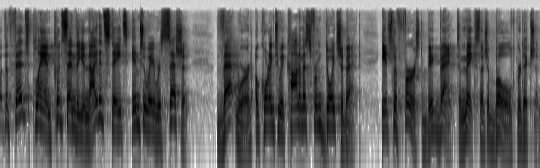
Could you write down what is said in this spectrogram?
But the Fed's plan could send the United States into a recession. That word, according to economists from Deutsche Bank. It's the first big bank to make such a bold prediction.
